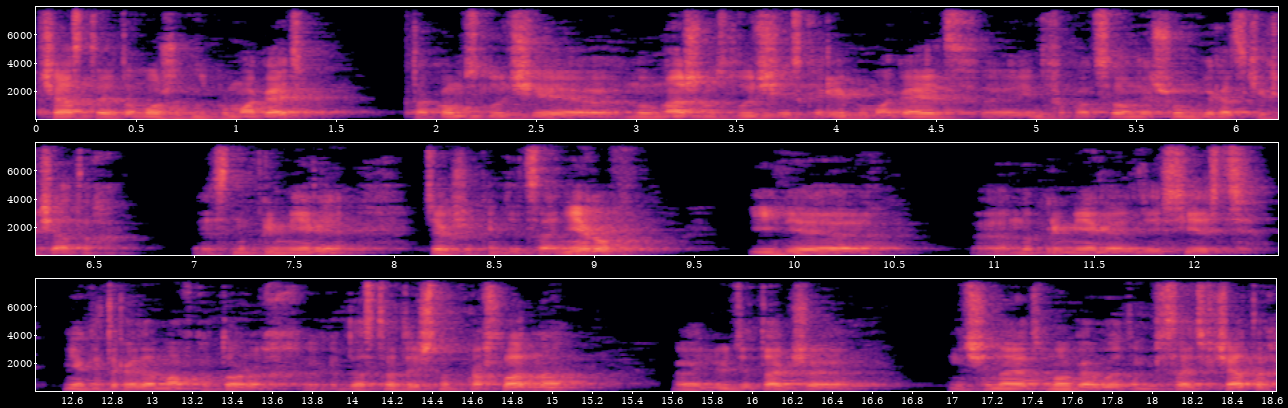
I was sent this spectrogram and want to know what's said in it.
Часто это может не помогать. В таком случае, ну, в нашем случае, скорее помогает э, информационный шум в городских чатах. То есть на примере тех же кондиционеров или э, на примере здесь есть некоторые дома, в которых достаточно прохладно. Э, люди также начинают много об этом писать в чатах,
